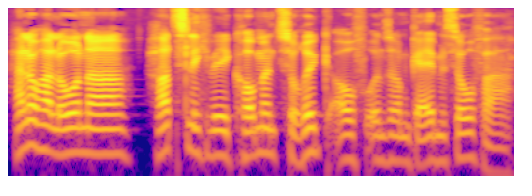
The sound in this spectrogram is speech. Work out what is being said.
Hallo Halona, herzlich willkommen zurück auf unserem gelben Sofa.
